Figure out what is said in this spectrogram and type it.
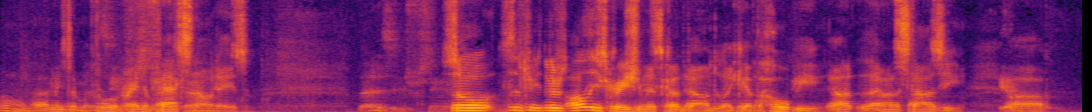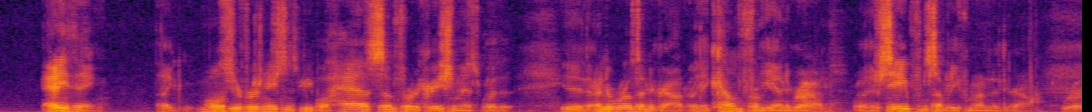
Oh, that means I'm full of random facts nowadays. That is interesting. So since we, there's all these creation myths come down to like you have the Hopi, the, the Anasazi, yeah. uh, anything. Like most of your First Nations people have some sort of creation myth where the, either the underworld's underground or they come from the underground, or they're saved from somebody from under the ground. right.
